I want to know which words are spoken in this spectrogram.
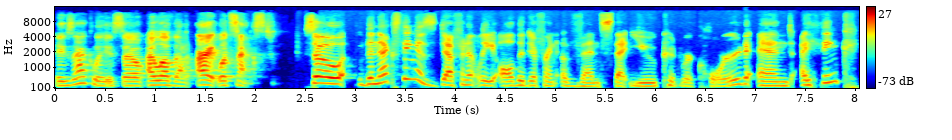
Exactly. So I love that. All right, what's next? So the next thing is definitely all the different events that you could record. And I think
